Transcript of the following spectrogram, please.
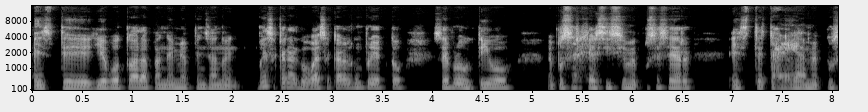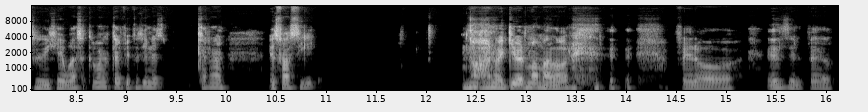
este, llevo toda la pandemia pensando en, voy a sacar algo, voy a sacar algún proyecto, ser productivo, me puse a hacer ejercicio, me puse a hacer este, tarea, me puse, dije, voy a sacar unas calificaciones, carnal, es fácil. No, no hay que ver mamador, pero es el pedo.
